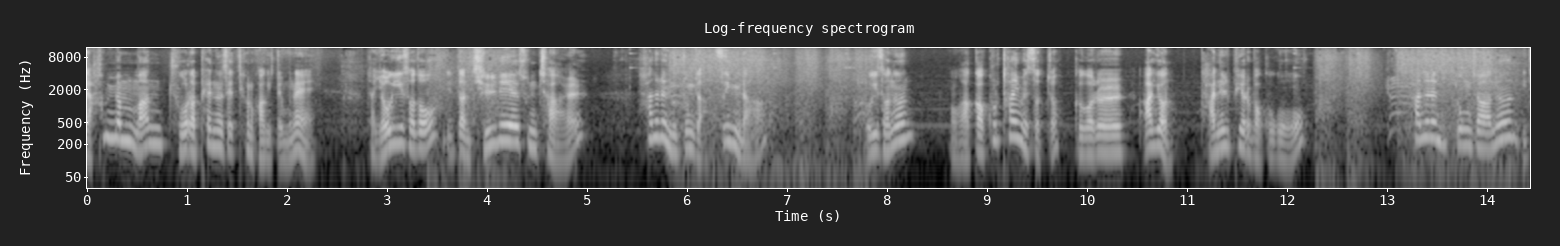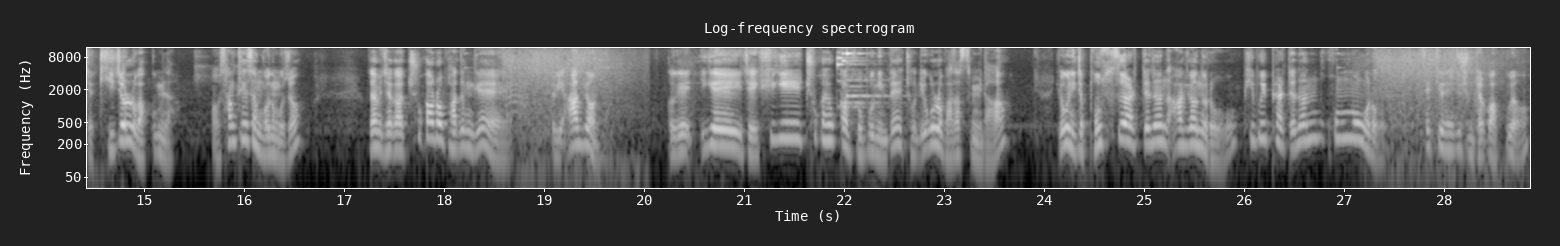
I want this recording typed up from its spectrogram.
그냥 한 면만 죽어라 패는 세팅으로 가기 때문에. 자 여기서도 일단 진리의 순찰. 하늘의 눈동자 쓰입니다. 여기서는 어, 아까 쿨타임 했었죠? 그거를 악연 단일 피해로 바꾸고. 하늘의 눈동자는 이제 기절로 바꿉니다. 어, 상태에선 거는 거죠? 그 다음에 제가 추가로 받은 게 여기 악연. 그게 이게 이제 희귀 추가 효과 부분인데 전 이걸로 받았습니다. 이건 이제 보스 할 때는 악연으로 PVP 할 때는 혼몽으로 세팅을 해주시면 될 것 같고요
